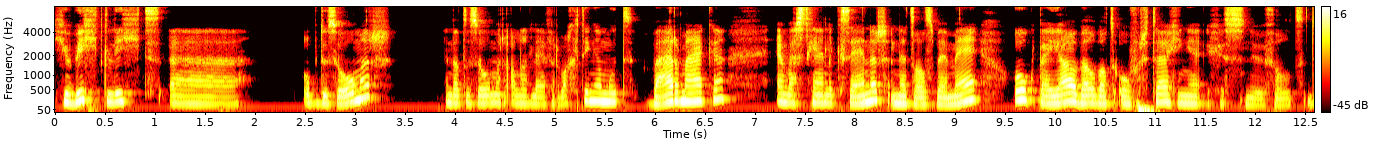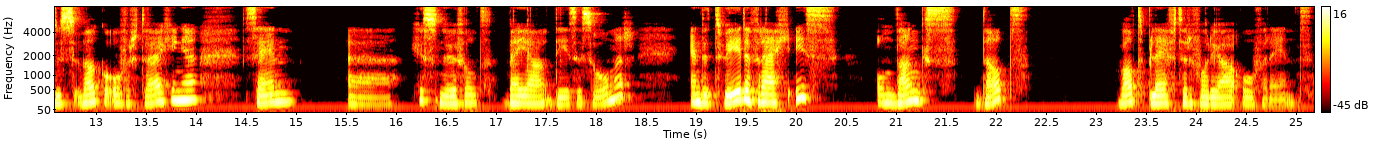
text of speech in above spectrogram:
gewicht ligt uh, op de zomer en dat de zomer allerlei verwachtingen moet waarmaken. En waarschijnlijk zijn er, net als bij mij, ook bij jou wel wat overtuigingen gesneuveld. Dus welke overtuigingen zijn uh, gesneuveld bij jou deze zomer? En de tweede vraag is, ondanks dat, wat blijft er voor jou overeind?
